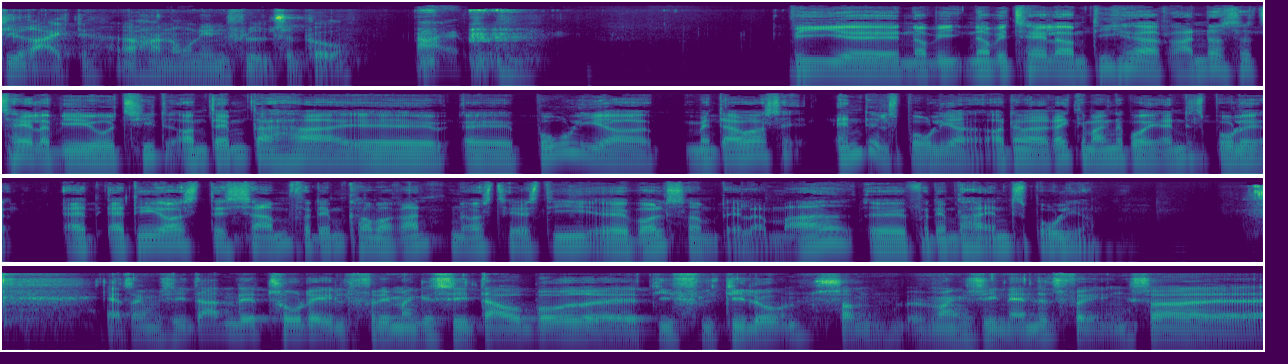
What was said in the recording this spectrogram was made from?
direkte og har nogen indflydelse på. Nej. Vi, øh, når, vi, når vi taler om de her renter, så taler vi jo tit om dem, der har øh, øh, boliger, men der er jo også andelsboliger, og der er rigtig mange, der bor i andelsboliger. Er, er det også det samme for dem? Kommer renten også til at stige øh, voldsomt, eller meget, øh, for dem, der har andelsboliger? Ja, så kan man sige, der er den lidt todelt, fordi man kan sige, der er jo både øh, de, de lån, som man kan sige en andelsforening, så øh,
